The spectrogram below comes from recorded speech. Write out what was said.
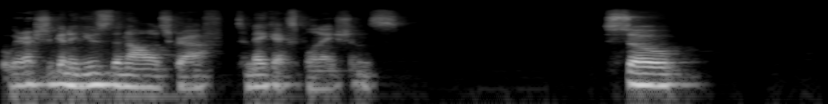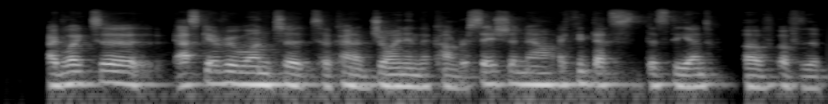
but we're actually going to use the knowledge graph to make explanations. So I'd like to ask everyone to, to kind of join in the conversation now. I think that's that's the end of, of the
